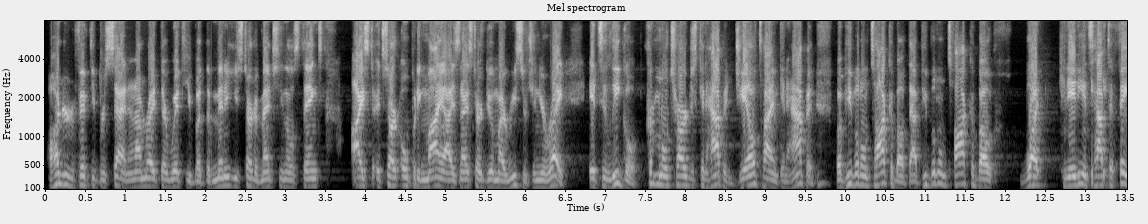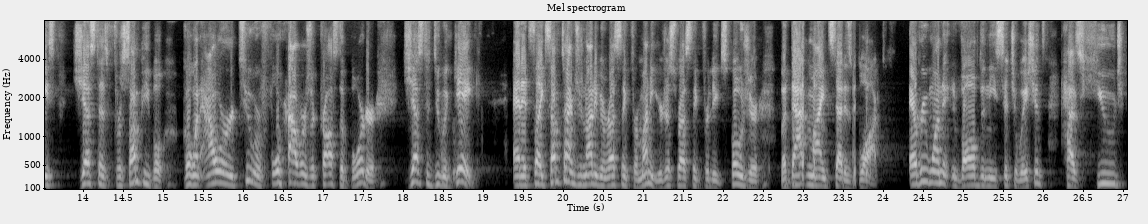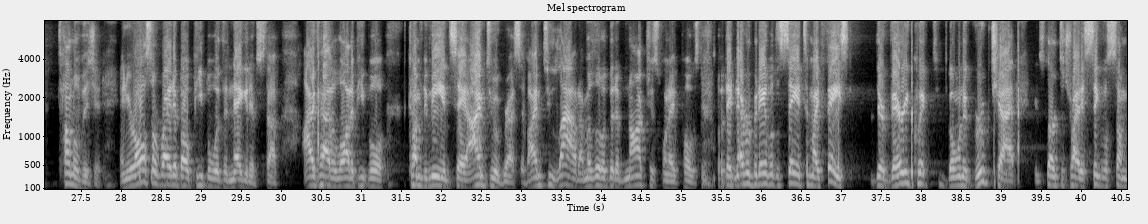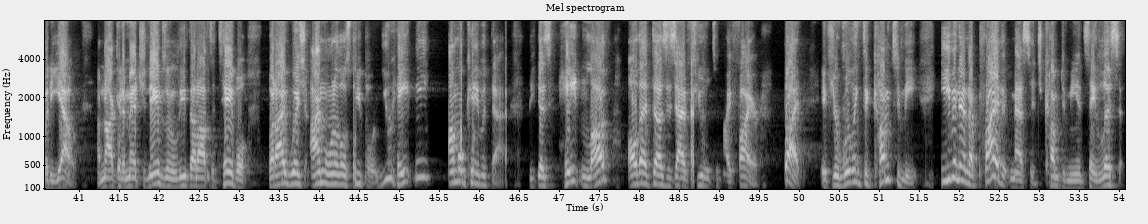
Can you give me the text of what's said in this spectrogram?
150% and i'm right there with you but the minute you started mentioning those things i st- start opening my eyes and i start doing my research and you're right it's illegal criminal charges can happen jail time can happen but people don't talk about that people don't talk about what canadians have to face just as for some people go an hour or two or four hours across the border just to do a gig. And it's like sometimes you're not even wrestling for money you're just wrestling for the exposure but that mindset is blocked everyone involved in these situations has huge tunnel vision. And you're also right about people with the negative stuff. I've had a lot of people come to me and say, I'm too aggressive, I'm too loud, I'm a little bit obnoxious when I post, but they've never been able to say it to my face. They're very quick to go in a group chat and start to try to single somebody out. I'm not going to mention names, I'm going to leave that off the table, but I wish I'm one of those people. You hate me, I'm okay with that because hate and love, all that does is add fuel to my fire. But if you're willing to come to me, even in a private message, come to me and say, listen,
